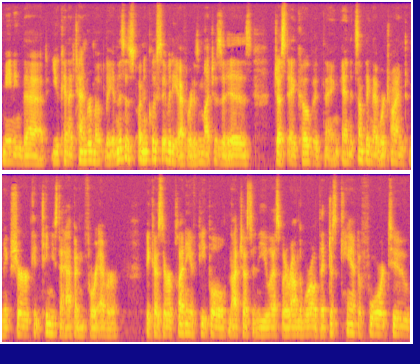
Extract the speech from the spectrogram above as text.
meaning that you can attend remotely. And this is an inclusivity effort as much as it is just a COVID thing. And it's something that we're trying to make sure continues to happen forever because there are plenty of people, not just in the US, but around the world, that just can't afford to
